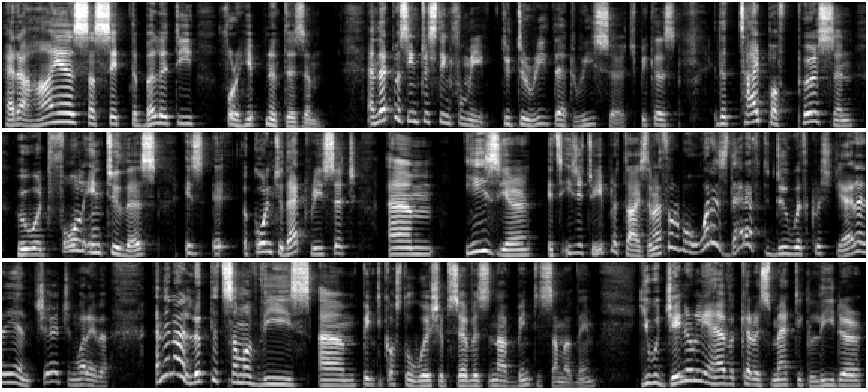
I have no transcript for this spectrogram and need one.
had a higher susceptibility for hypnotism. And that was interesting for me to, to read that research because the type of person who would fall into this is, eh, according to that research, um, easier. It's easier to hypnotize them. I thought, well, what does that have to do with Christianity and church and whatever? And then I looked at some of these um, Pentecostal worship services, and I've been to some of them you would generally have a charismatic leader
